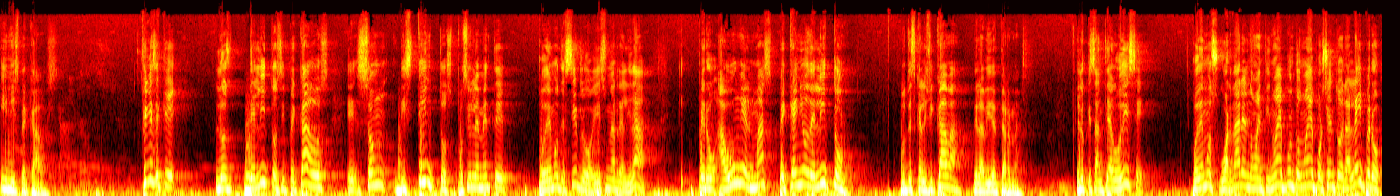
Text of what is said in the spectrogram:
y mis pecados. Fíjese que los delitos y pecados eh, son distintos, posiblemente podemos decirlo, es una realidad. Pero aún el más pequeño delito nos descalificaba de la vida eterna. Es lo que Santiago dice. Podemos guardar el 99.9% de la ley, pero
